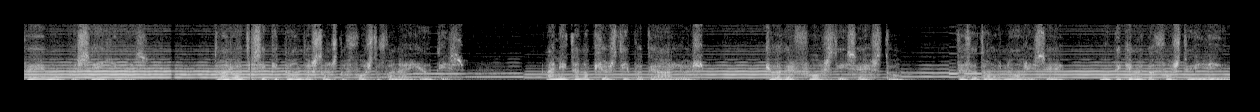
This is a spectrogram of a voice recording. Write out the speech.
«Θεέ μου πως έγινες», τον ρώτησε κοιτώντας τον στο φως του φαναριού της αν ήταν οποιοδήποτε άλλος και ο αδερφός της έστω δεν θα τον γνώριζε ούτε και με το φως του ηλίου.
